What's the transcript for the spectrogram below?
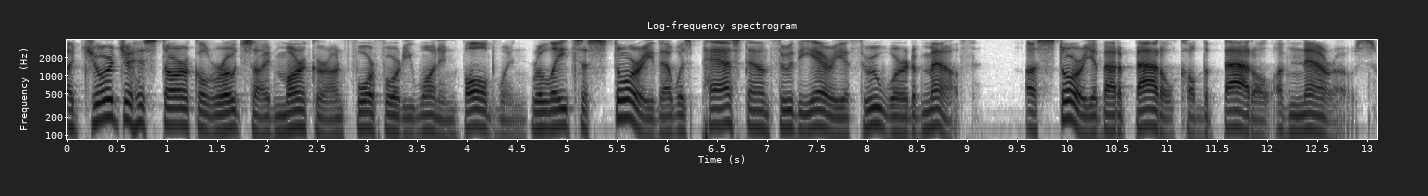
A Georgia historical roadside marker on 441 in Baldwin relates a story that was passed down through the area through word of mouth. A story about a battle called the Battle of Narrows.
